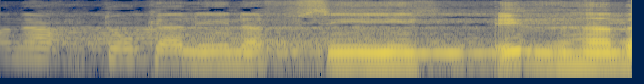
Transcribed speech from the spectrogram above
صنعتك لنفسي. اذهب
